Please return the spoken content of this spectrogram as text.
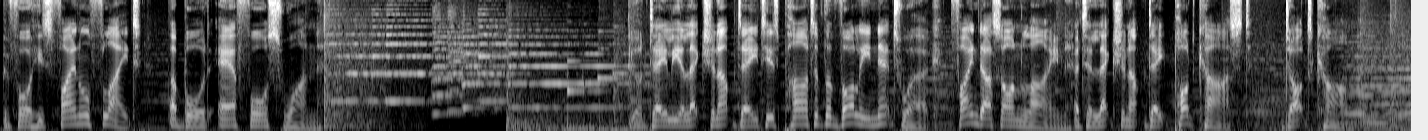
before his final flight aboard Air Force One. Your daily election update is part of the Volley Network. Find us online at electionupdatepodcast.com.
